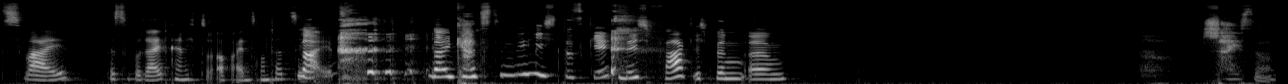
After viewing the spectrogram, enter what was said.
Zwei. Bist du bereit? Kann ich so auf eins runterziehen? Nein. Nein, kannst du nicht. Das geht nicht. Fuck, ich bin. Ähm Scheiße.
